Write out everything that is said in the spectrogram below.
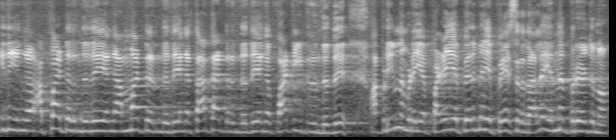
இது எங்கள் அப்பாட்ட இருந்தது எங்கள் அம்மாட்ட இருந்தது எங்கள் தாத்தாட்ட இருந்தது எங்கள் பாட்டிக்கிட்ட இருந்தது அப்படின்னு நம்முடைய பழைய பெருமையை பேசுகிறதால என்ன பிரயோஜனம்?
